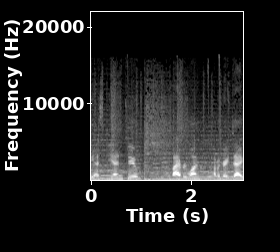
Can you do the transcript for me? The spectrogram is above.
ESPN2. Bye, everyone. Have a great day.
